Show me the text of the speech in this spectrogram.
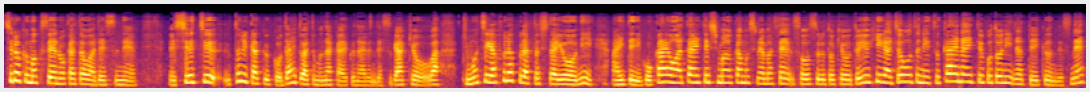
白く木星の方はですね集中とにかくこう誰と会っても仲良くなるんですが今日は気持ちがフラフラとしたように相手に誤解を与えてしまうかもしれません。そうすると今日という日が上手に使えないということになっていくんですね。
